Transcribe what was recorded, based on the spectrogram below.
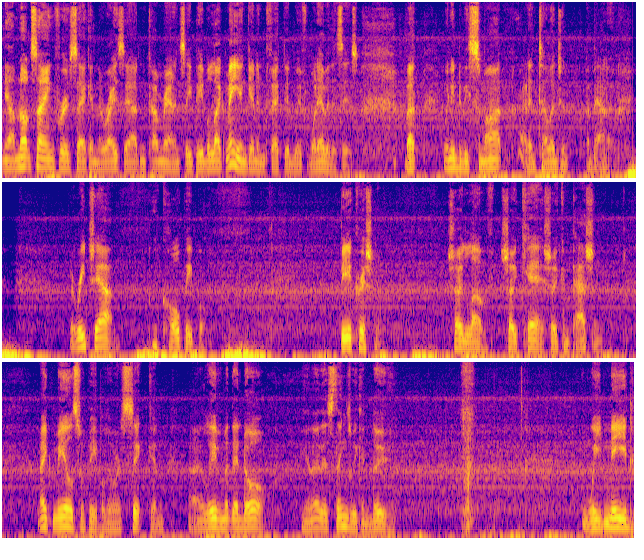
Now, I'm not saying for a second to race out and come around and see people like me and get infected with whatever this is. But we need to be smart and intelligent about it. But reach out, call people, be a Christian, show love, show care, show compassion. Make meals for people who are sick and uh, leave them at their door. You know, there's things we can do. We need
